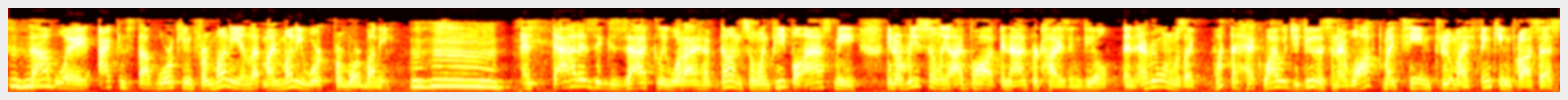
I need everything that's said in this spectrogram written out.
Mm-hmm. That way, I can stop working for money and let my money work for more money. Mm-hmm. And that is exactly what I have done. So when people ask me, you know, recently I bought an advertising deal, and everyone was like, "What the heck? Why would you do this?" And I walked my team through my thinking process,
